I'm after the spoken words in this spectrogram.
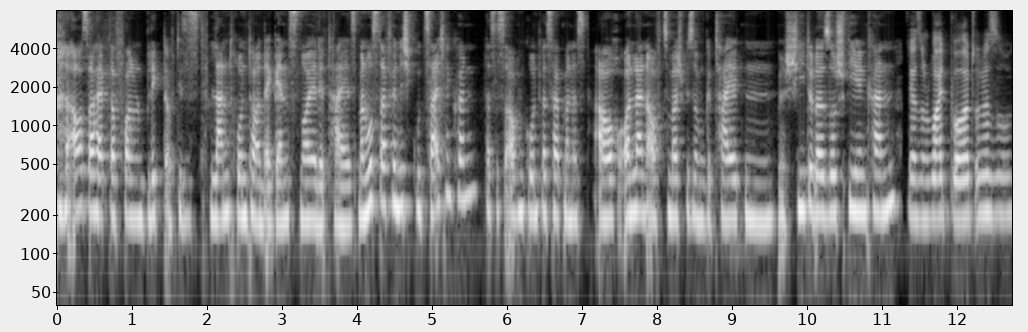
außerhalb davon und blickt auf dieses Land runter und ergänzt neue Details. Man muss dafür nicht gut zeichnen können. Das ist auch ein Grund, weshalb man es auch online auf zum Beispiel so einem geteilten Sheet oder so spielen kann. Ja, so ein Whiteboard oder so.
